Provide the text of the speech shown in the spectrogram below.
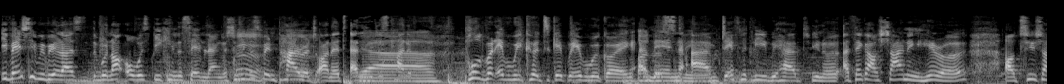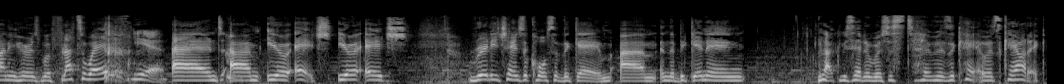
eventually we realized that we're not always speaking the same language. So we just went pirate on it and we just kind of pulled whatever we could to get wherever we're going. And then um, definitely we had, you know, I think our shining hero, our two shining heroes were Flutterwave Yeah. and um, EOH. EOH really changed the course of the game. Um, in the beginning, like we said, it was just it was a it was chaotic.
